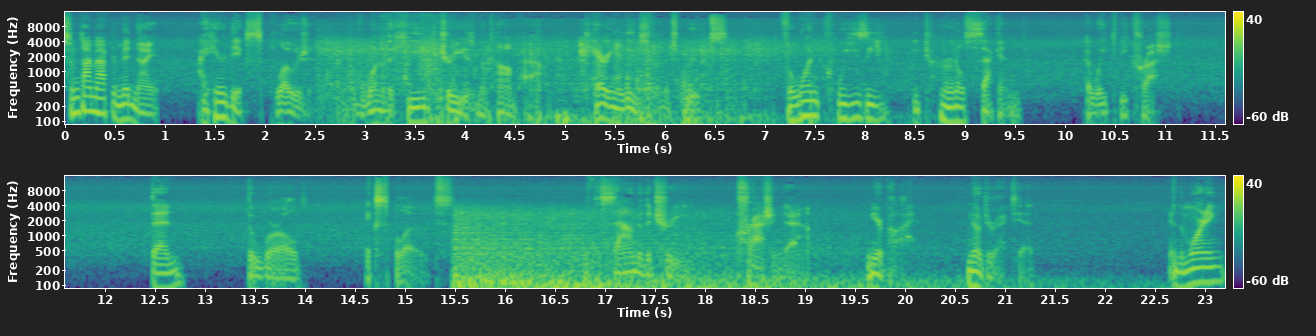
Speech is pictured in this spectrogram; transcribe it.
Sometime after midnight, I hear the explosion of one of the huge trees in the compound, tearing loose from its roots. For one queasy, eternal second, I wait to be crushed. Then, the world explodes. With the sound of the tree crashing down, nearby, no direct hit. In the morning,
